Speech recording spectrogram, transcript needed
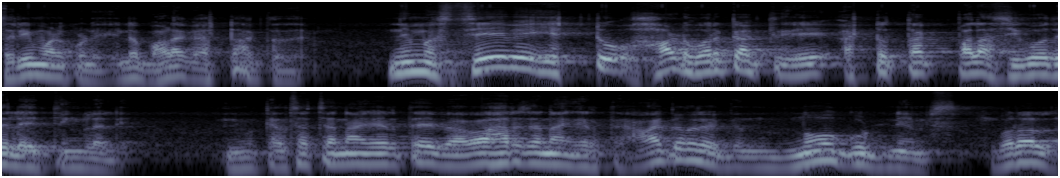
ಸರಿ ಮಾಡಿಕೊಳ್ಳಿ. ಇಲ್ಲ ಭಾಳ ಕಷ್ಟ ಆಗ್ತದೆ. ನಿಮ್ಮ ಸೇವೆ ಎಷ್ಟು ಹಾರ್ಡ್ ವರ್ಕ್ ಆಗ್ತೀರಿ ಅಷ್ಟು ತಕ್ಕ ಫಲ ಸಿಗೋದಿಲ್ಲ ಈ ತಿಂಗಳಲ್ಲಿ. ನಿಮ್ಮ ಕೆಲಸ ಚೆನ್ನಾಗಿರುತ್ತೆ, ವ್ಯವಹಾರ ಚೆನ್ನಾಗಿರುತ್ತೆ. ಹಾಗಾದರೆ ನೋ ಗುಡ್ ನೇಮ್ಸ್ ಬರೋಲ್ಲ.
